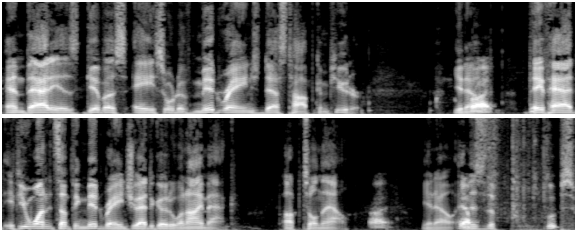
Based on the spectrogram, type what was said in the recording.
and that is give us a sort of mid-range desktop computer. You know, Right. they've had if you wanted something mid-range, you had to go to an iMac up till now. Right. You know, and Yep. this is the oops,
